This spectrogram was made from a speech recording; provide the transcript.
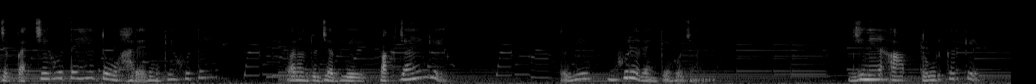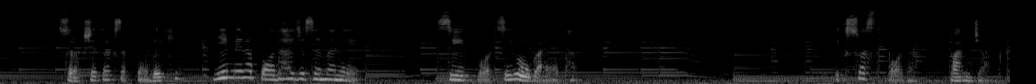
जब कच्चे होते हैं तो हरे रंग के होते हैं, परंतु जब ये पक जाएँगे तो ये भूरे रंग के हो जाएँगे। जिन्हें आप तोड़ करके सुरक्षित रख सकते हैं। देखिए, ये मेरा पौधा है जिसे मैंने सीड पॉट से ही उगाया था। एक स्वस्थ पौधा, पारिजात का।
